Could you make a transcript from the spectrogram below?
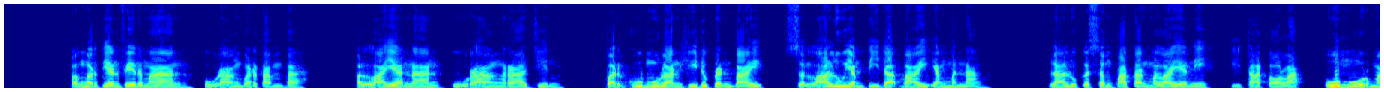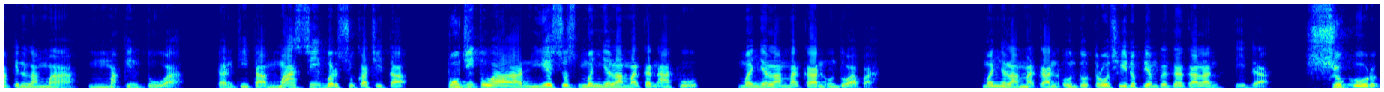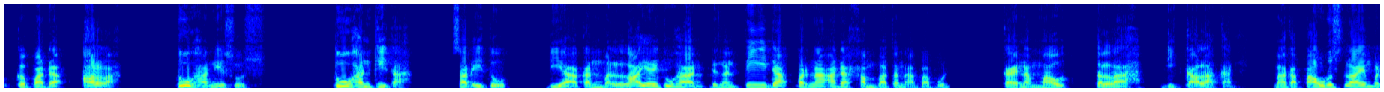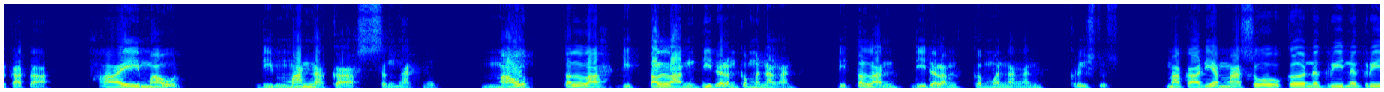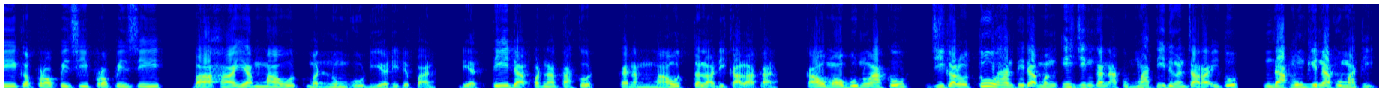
Pengertian firman kurang bertambah, pelayanan kurang rajin, pergumulan hidup dan baik, selalu yang tidak baik yang menang. Lalu kesempatan melayani kita tolak, umur makin lama makin tua. Dan kita masih bersuka cita. Puji Tuhan, Yesus menyelamatkan aku. Menyelamatkan untuk apa? Menyelamatkan untuk terus hidup diam kegagalan? Tidak. Syukur kepada Allah. Tuhan Yesus. Tuhan kita. Saat itu dia akan melayani Tuhan dengan tidak pernah ada hambatan apa pun. Karena maut telah dikalahkan. Maka Pauluslah yang berkata, Hai maut, di manakah sengatmu? Maut telah ditelan di dalam kemenangan. Ditelan di dalam kemenangan Kristus. Maka dia masuk ke negeri-negeri, ke provinsi-provinsi, bahaya maut menunggu dia di depan. Dia tidak pernah takut karena maut telah dikalahkan. Kau mau bunuh aku? Jikalau Tuhan tidak mengizinkan aku mati dengan cara itu, tidak mungkin aku mati.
